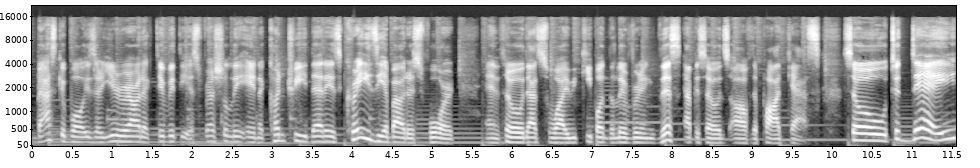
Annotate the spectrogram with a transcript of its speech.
Basketball is a year-round activity especially in a country that is crazy about a sport and so that's why we keep on delivering this episodes of the podcast. So today,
